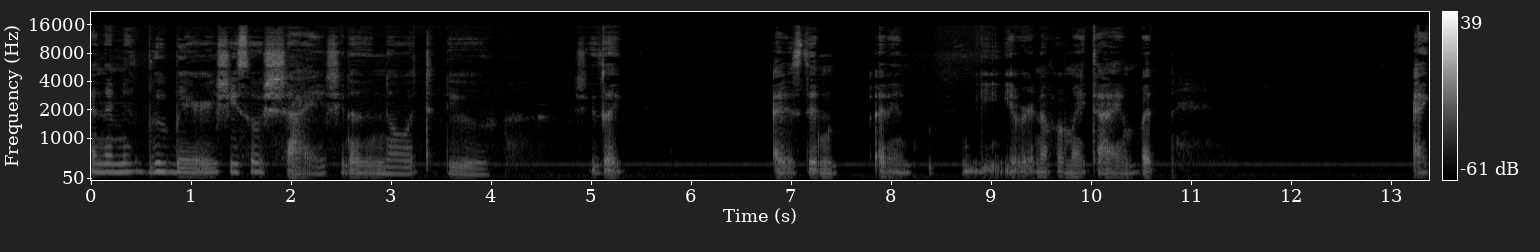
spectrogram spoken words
And then Miss Blueberry, she's so shy. She doesn't know what to do. She's like, I just didn't, I didn't give her enough of my time, but I,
